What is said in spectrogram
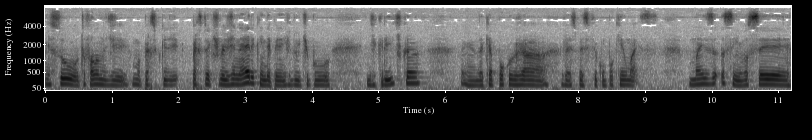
isso estou falando de uma perspectiva, perspectiva genérica, independente do tipo de crítica. É, daqui a pouco eu já, já especifico um pouquinho mais. Mas assim, você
